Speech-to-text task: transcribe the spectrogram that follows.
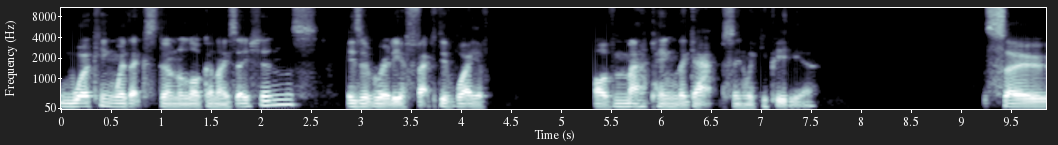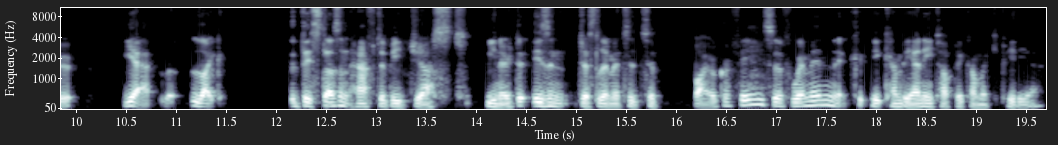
working with external organizations is a really effective way of of mapping the gaps in Wikipedia. So yeah, like this doesn't have to be just you know isn't just limited to biographies of women it, it can be any topic on wikipedia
